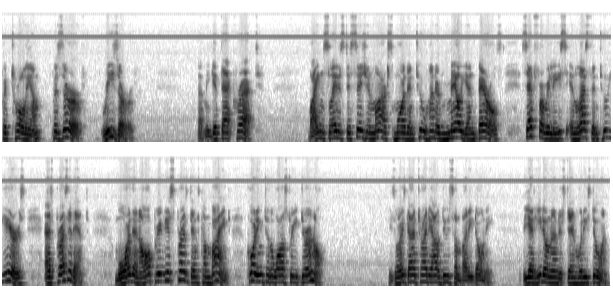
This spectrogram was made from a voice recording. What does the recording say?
Petroleum Preserve Reserve. Let me get that correct. Biden's latest decision marks more than 200 million barrels set for release in less than two years as president, more than all previous presidents combined, according to the Wall Street Journal. He's always got to try to outdo somebody, don't he? But yet he don't understand what he's doing,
